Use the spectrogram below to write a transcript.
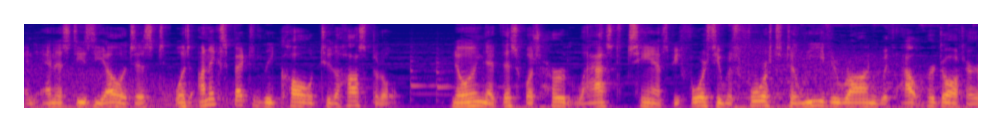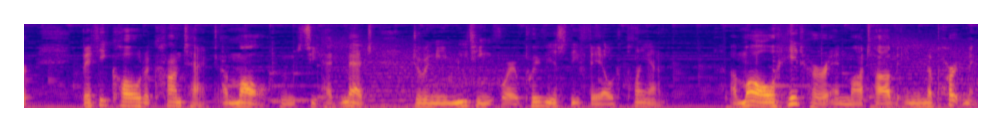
an anesthesiologist, was unexpectedly called to the hospital. Knowing that this was her last chance before she was forced to leave Iran without her daughter, Betty called a contact, Amal, whom she had met during a meeting for a previously failed plan. Amal hid her and Mahtab in an apartment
